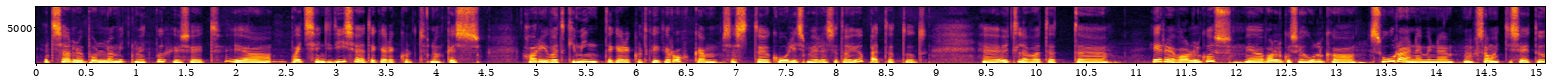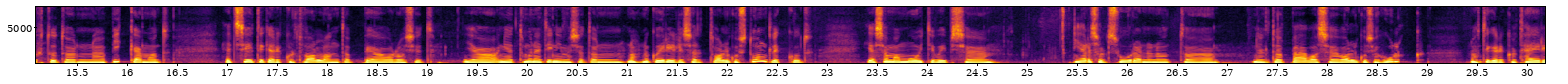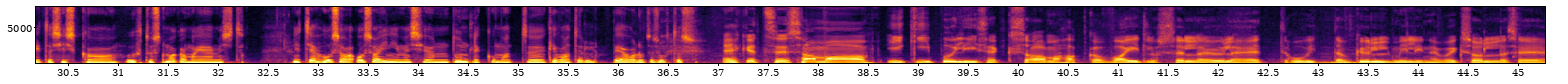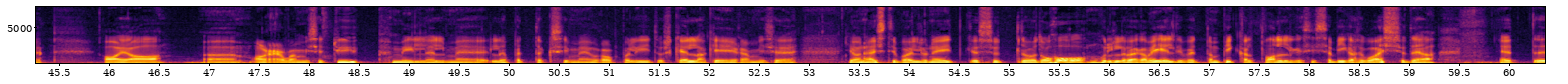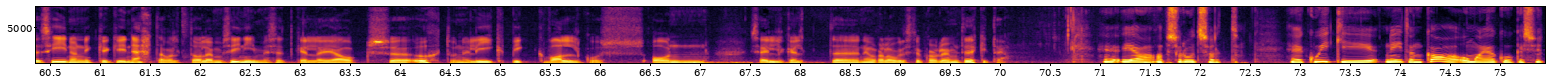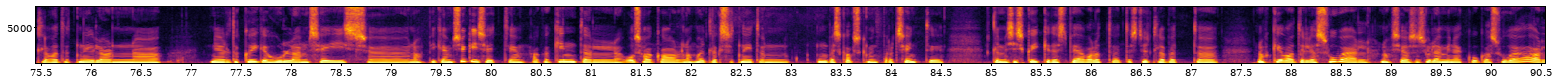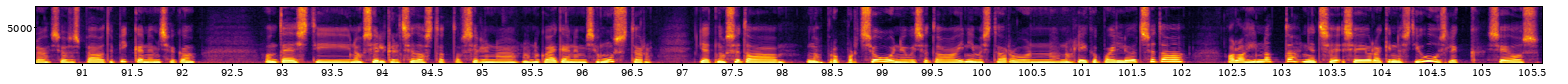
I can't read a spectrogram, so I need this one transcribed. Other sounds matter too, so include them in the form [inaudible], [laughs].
et seal võib olla mitmeid põhjuseid ja patsiendid ise tegelikult noh, kes harivadki mind tegelikult kõige rohkem, sest äh, koolis meile seda ei õpetatud, äh, ütlevad, et ere valgus ja valguse hulga suurenemine, noh samuti see, et õhtud on pikemad. et see tegelikult vallandab peavalusid ja nii, et mõned inimesed on noh, nagu eriliselt valgustundlikud. ja samamoodi võib see järsult suurenenud äh, nii-öelda päevase valguse hulk noh, tegelikult häirida siis ka õhtust magama jäämist nii et jah, osa, osa inimesi on tundlikumad äh, kevadel peavalude suhtes. Ehk et seesama igipõliseks saama hakkav vaidlus selle üle, et huvitav küll, milline võiks olla see aja äh, arvamise tüüp, millel me lõpetaksime Euroopa Liidus kellakeeramise ja on hästi palju neid, kes ütlevad, ohoo, mulle väga meeldib, et on pikalt valge, siis saab igasugu asju teha et äh, siin on ikkagi nähtavalt olemas inimesed, kelle jaoks äh, õhtune liigpikk valgus on selgelt äh, neuroloogiliste probleemide tekitaja. jaa, absoluutselt. kuigi neid on ka omajagu, kes ütlevad, et neil on nii-öelda kõige hullem seis noh, pigem sügiseti, aga kindel osakaal, noh, ma ütleks, et neid on umbes kakskümmend protsenti. ütleme siis kõikidest peavalutajatest ütleb, et noh, kevadel ja suvel noh, seoses üleminekuga suveajale, seoses päevade pikenemisega. on täiesti noh, selgelt sedastatav selline noh, nagu ägenemise muster. nii et noh, seda noh, proportsiooni või seda inimeste arvu on noh, liiga palju, et seda alahinnata, nii et see, see ei ole kindlasti juhuslik seos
